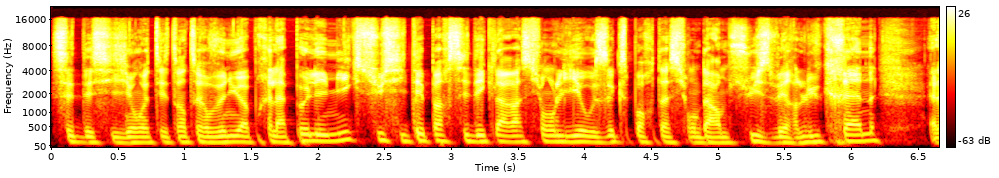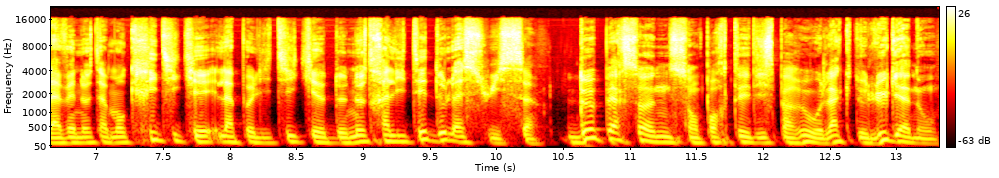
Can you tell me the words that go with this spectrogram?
Cette décision était intervenue après la polémique suscitée par ses déclarations liées aux exportations d'armes suisses vers l'Ukraine. Elle avait notamment critiqué la politique de neutralité de la Suisse. Deux personnes sont portées disparues au lac de Lugano.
